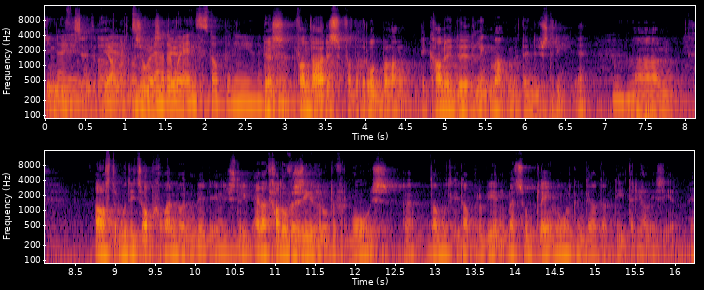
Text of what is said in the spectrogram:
inefficiënter dat ja, wordt. Zo is dat het je moet eigenlijk. instoppen eigenlijk. Dus ja. vandaar is van groot belang. Ik ga nu de link maken met de industrie. Hè. Mhm. Ehm, als er moet iets opgewarmd worden bij de industrie, en dat gaat over zeer grote vermogens, hè, dan moet je dat proberen met zo klein mogelijk een delta T te realiseren. Hè.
